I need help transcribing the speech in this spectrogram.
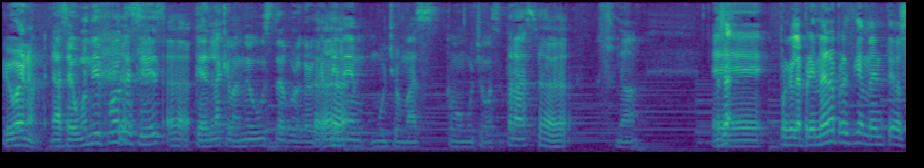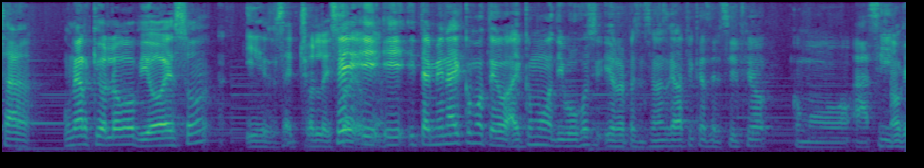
Y bueno, la segunda hipótesis, Ajá. que es la que más me gusta, porque creo que Ajá. tiene mucho más, como mucho más atrás, Ajá. ¿no? Sea, Eh, porque la primera prácticamente, o sea, un arqueólogo vio eso y se echó la sí, historia. y, y- y también hay como, te digo, hay como dibujos y representaciones gráficas del silfio como así. Ok,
